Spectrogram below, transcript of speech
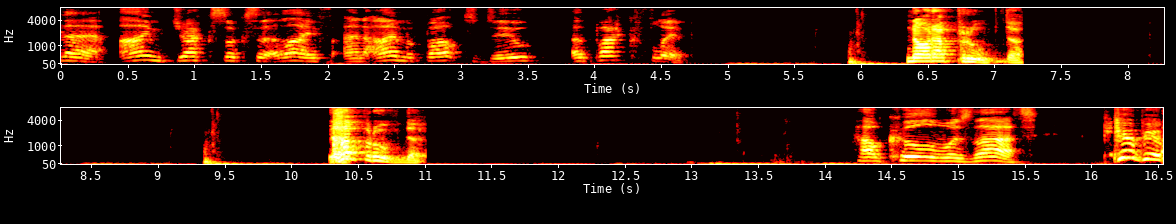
there, I'm Jack Sucks at Life and I'm about to do a backflip. Not approved. Approved. How cool was that? Pew pew.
